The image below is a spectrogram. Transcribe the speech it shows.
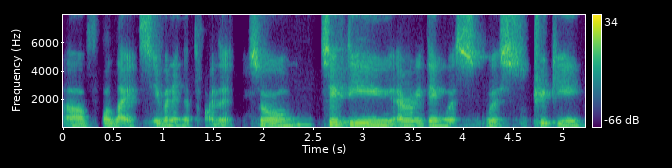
uh, for lights, even in the toilet. So safety, everything was was tricky.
